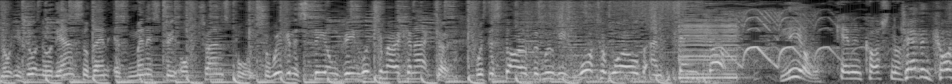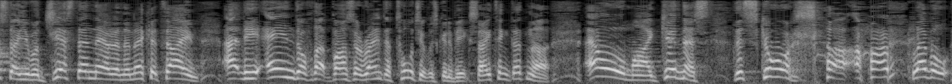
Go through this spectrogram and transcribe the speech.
No, you don't know. The answer then is Ministry of Transport. So we're going to stay on green. Which American actor was the star of the movies Waterworld and Cup? Neil. Kevin Costner. Kevin Costner, you were just in there in the nick of time. At the end of that buzzer round, I told you it was going to be exciting, didn't I? Oh my goodness, the scores are level.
